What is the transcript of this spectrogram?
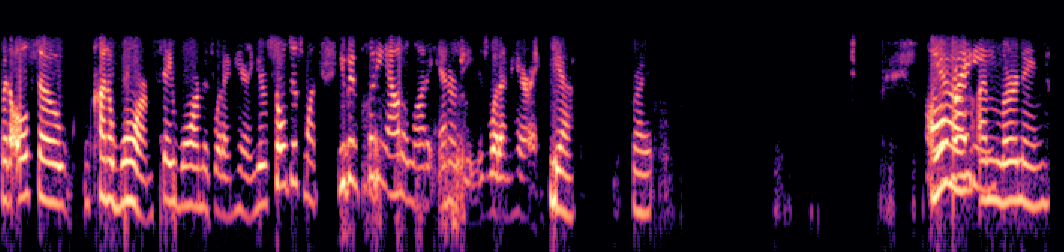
but also kind of warm. Stay warm is what I'm hearing. Your soul just wants. You've been putting out a lot of energy, is what I'm hearing. Yeah. Right. All yeah, righty. I'm learning.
